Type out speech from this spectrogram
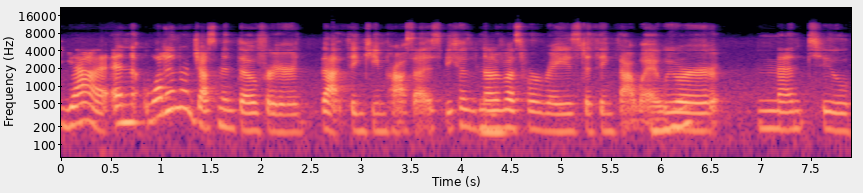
yeah, and what an adjustment though for that thinking process because none of mm-hmm. us were raised to think that way. We mm-hmm. were meant to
